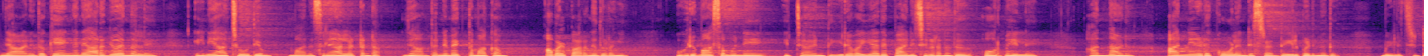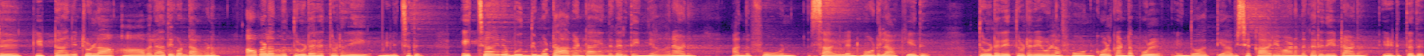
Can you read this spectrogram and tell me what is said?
ഞാനിതൊക്കെ എങ്ങനെ അറിഞ്ഞു എന്നല്ലേ? ഇനി ആ ചോദ്യം മനസ്സിലെ അലട്ടണ്ട. ഞാൻ തന്നെ വ്യക്തമാക്കാം. അവൾ പറഞ്ഞു തുടങ്ങി. ഒരു മാസം മുന്നേ ഇച്ചായൻ തീരെ വയ്യാതെ പനിച്ചു കിടന്നത് ഓർമ്മയില്ലേ? അന്നാണ് അന്നയുടെ കോൾ എന്റെ ശ്രദ്ധയിൽപ്പെടുന്നത്. വിളിച്ചിട്ട് കിട്ടാനിട്ടുള്ള ആവലാതി കൊണ്ടാവണം അവളന്ന് തുടരെ തുടരെ വിളിച്ചത്. ഇച്ചായന് ബുദ്ധിമുട്ടാകണ്ട എന്ന് കരുതി ഞാനാണ് അന്ന് ഫോൺ സൈലന്റ് മോഡിലാക്കിയത്. തുടരെ തുടരെയുള്ള ഫോൺ കോൾ കണ്ടപ്പോൾ എന്തോ അത്യാവശ്യ കാര്യമാണെന്ന് കരുതിയിട്ടാണ് എടുത്തത്.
